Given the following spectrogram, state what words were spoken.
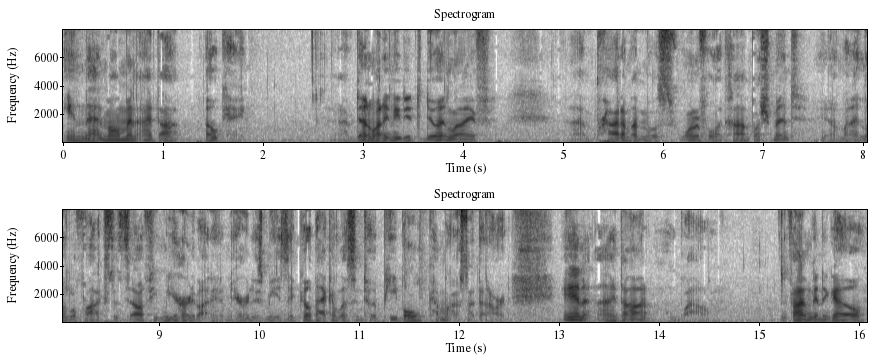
in that moment, I thought, okay, I've done what I needed to do in life. I'm proud of my most wonderful accomplishment. You know, my little fox itself. You heard about him. You heard his music. Go back and listen to it. People, come on, it's not that hard. And I thought, wow, if I'm going to go,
